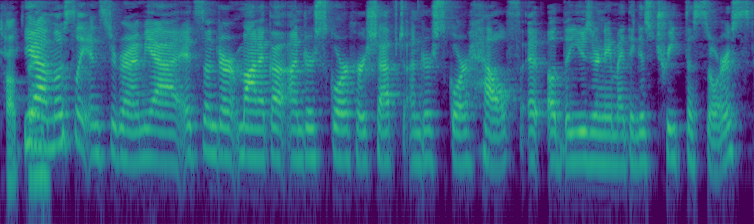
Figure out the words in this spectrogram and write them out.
top thing? Yeah, mostly Instagram. Yeah. It's under Monica underscore Hershaft underscore health. Uh, the username, I think, is treat the source.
